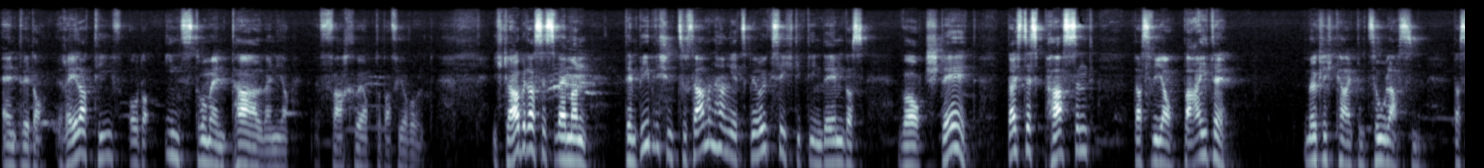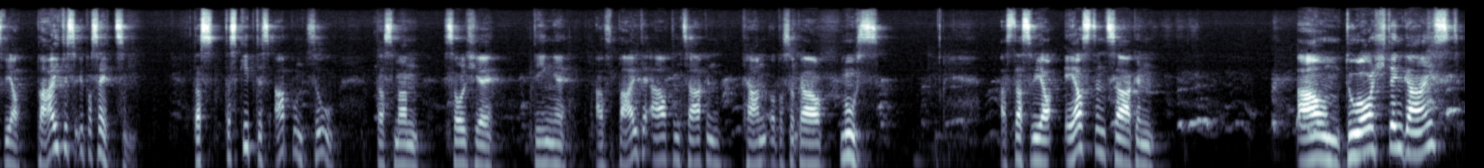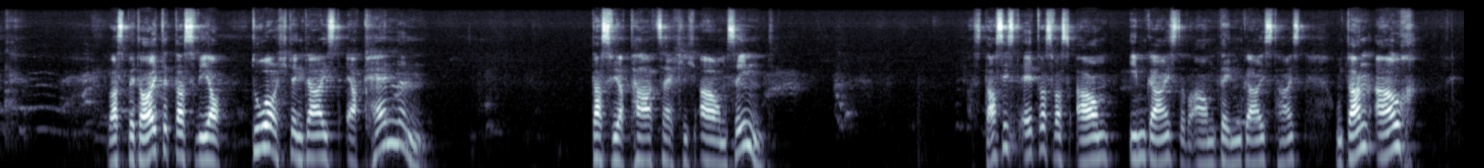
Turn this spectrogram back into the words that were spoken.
entweder relativ oder instrumental, wenn ihr Fachwörter dafür wollt. Ich glaube, dass es, wenn man den biblischen Zusammenhang jetzt berücksichtigt, in dem das Wort steht, da ist es passend, dass wir beide Möglichkeiten zulassen, dass wir beides übersetzen. Das, das gibt es ab und zu, dass man solche Dinge auf beide Arten sagen kann oder sogar muss. Als dass wir erstens sagen, arm durch den Geist, was bedeutet, dass wir durch den Geist erkennen, dass wir tatsächlich arm sind. Also das ist etwas, was arm im Geist oder arm dem Geist heißt. Und dann auch,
